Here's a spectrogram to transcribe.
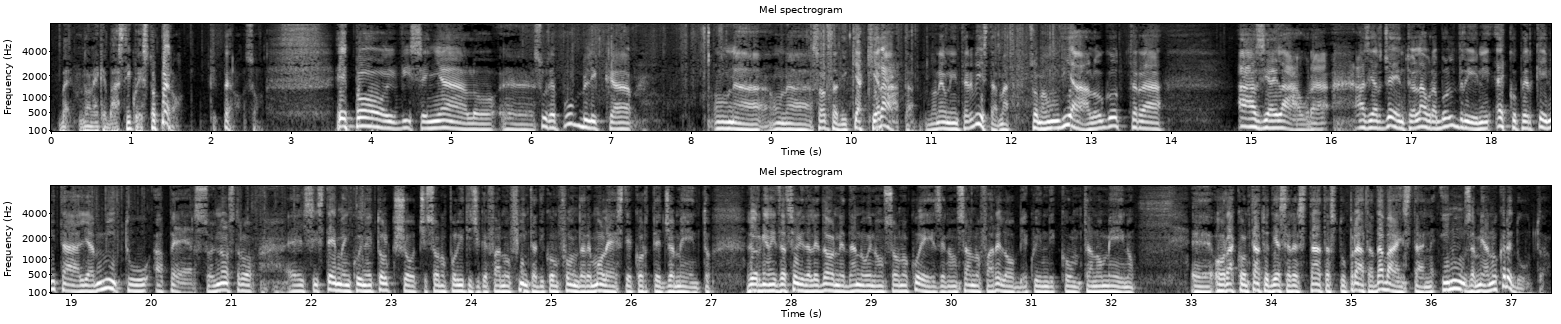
Beh, non è che basti questo, però, però insomma. E poi vi segnalo eh, su Repubblica una, una, sorta di chiacchierata, non è un'intervista, ma insomma un dialogo tra Asia e Laura, Asia Argento e Laura Boldrini, ecco perché in Italia MeToo ha perso. Il nostro è il sistema in cui nei talk show ci sono politici che fanno finta di confondere molestie e corteggiamento. Le organizzazioni delle donne da noi non sono coese, non sanno fare lobby e quindi contano meno eh, ho raccontato di essere stata stuprata da Weinstein, in USA mi hanno creduto,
